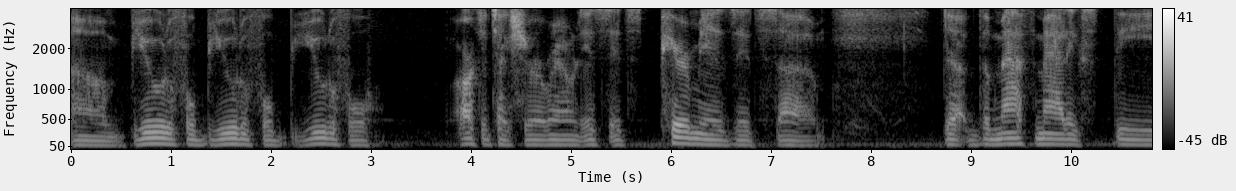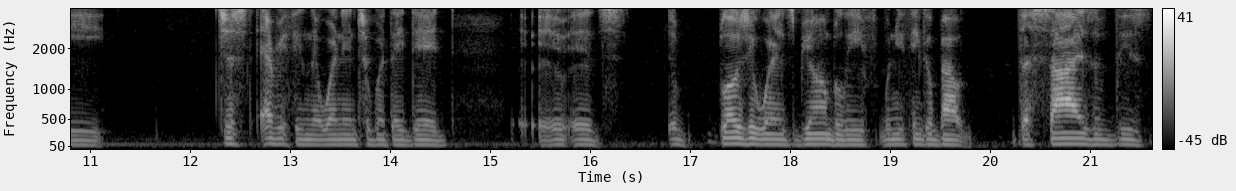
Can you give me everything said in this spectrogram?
Um, beautiful, beautiful, beautiful architecture around. It's it's pyramids. It's um, the the mathematics, the just everything that went into what they did. It, it's it blows you away. It's beyond belief when you think about the size of these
